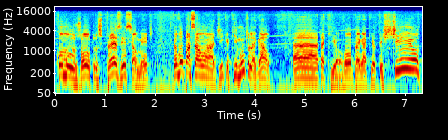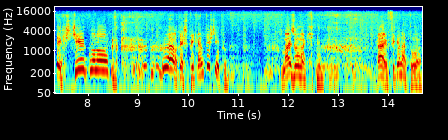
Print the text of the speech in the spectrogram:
como os outros presencialmente. Então eu vou passar uma dica aqui muito legal. Ah, tá aqui, ó. Vou pegar aqui o textil, testículo. Não, texto pequeno testículo. Mais uma aqui. Caio, fica na tua.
